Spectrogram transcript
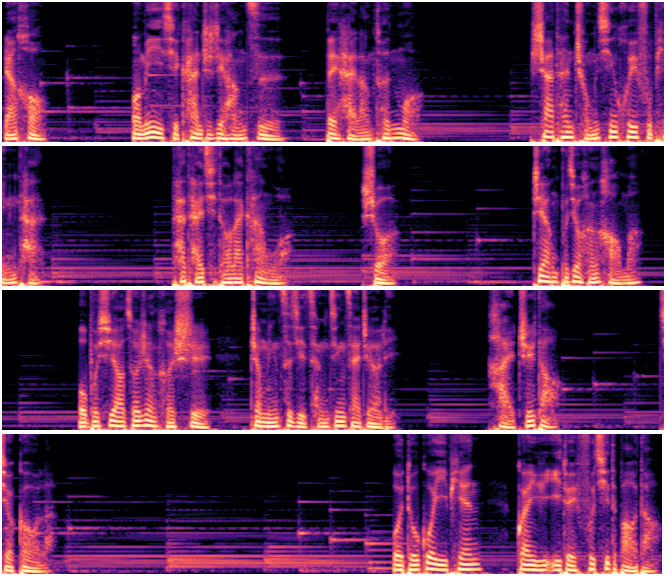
然后我们一起看着这行字被海浪吞没，沙滩重新恢复平坦。他抬起头来看我，说。这样不就很好吗？我不需要做任何事，证明自己曾经在这里。海知道，就够了。我读过一篇关于一对夫妻的报道，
